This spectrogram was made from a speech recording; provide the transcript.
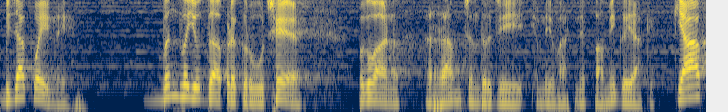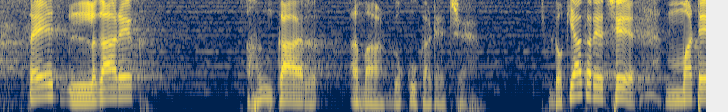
બીજા કોઈ નહીં. દ્વંદ્વ યુદ્ધ આપણે કરવું છે. ભગવાન રામચંદ્રજી એમની વાતને પામી ગયા કે, ક્યાંક સહેજ લગારેક અહંકાર આમાં ડોકું કાઢે છે. ડોક્યા કરે છે માટે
